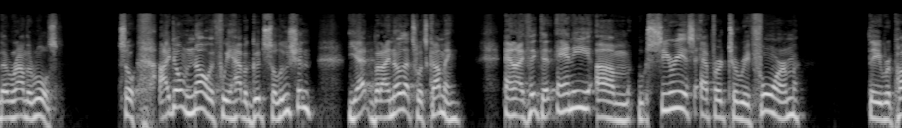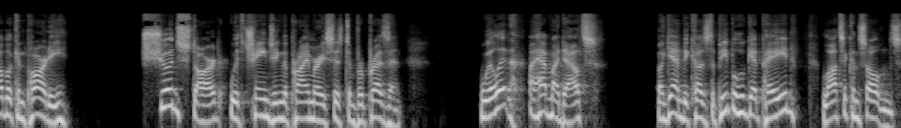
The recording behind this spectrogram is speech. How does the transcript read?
around the rules. So I don't know if we have a good solution yet, but I know that's what's coming. And I think that any um, serious effort to reform the Republican Party should start with changing the primary system for president. Will it? I have my doubts. Again, because the people who get paid, lots of consultants,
